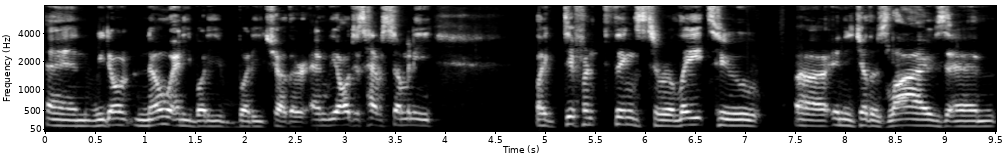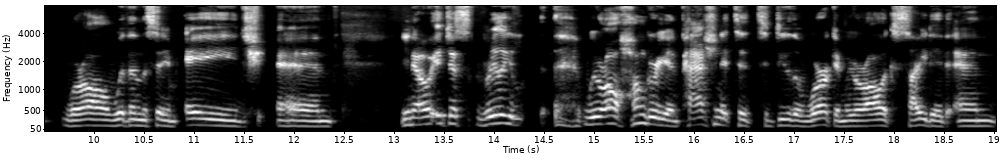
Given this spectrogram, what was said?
and we don't know anybody but each other and we all just have so many like different things to relate to uh, in each other's lives and we're all within the same age and you know it just really we were all hungry and passionate to, to do the work and we were all excited and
